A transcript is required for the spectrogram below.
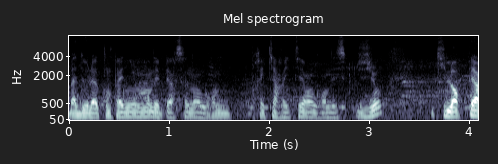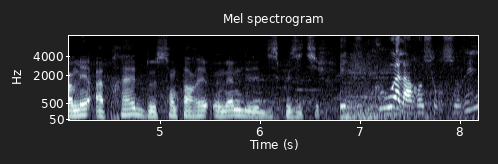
bah, de l'accompagnement des personnes en grande précarité, en grande exclusion, qui leur permet après de s'emparer eux-mêmes des dispositifs. Et du coup, à la ressourcerie,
